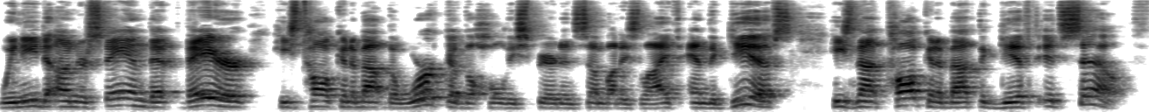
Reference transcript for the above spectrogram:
We need to understand that there he's talking about the work of the Holy Spirit in somebody's life and the gifts. He's not talking about the gift itself.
